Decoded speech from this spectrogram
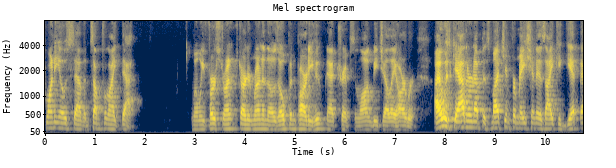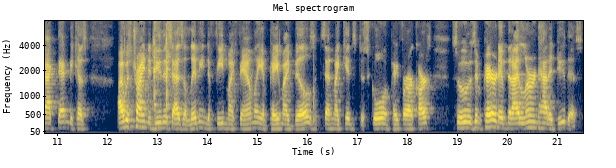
2007, something like that. When we first run, started running those open party hoop net trips in Long Beach, LA Harbor, I was gathering up as much information as I could get back then because I was trying to do this as a living to feed my family and pay my bills and send my kids to school and pay for our cars. So it was imperative that I learned how to do this.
